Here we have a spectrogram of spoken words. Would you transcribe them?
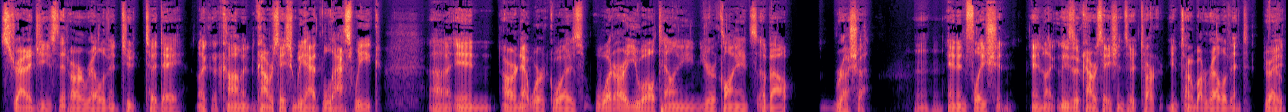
strategies that are relevant to today. Like a common conversation we had last week uh, in our network was, "What are you all telling your clients about Russia and inflation?" And like these are conversations that talk you know, talk about relevant, right?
